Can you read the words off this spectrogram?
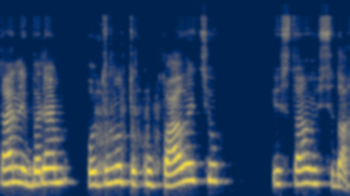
Далі беремо одну таку палицю і ставимо сюди.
